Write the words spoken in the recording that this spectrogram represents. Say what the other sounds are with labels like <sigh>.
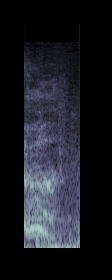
Ugh!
